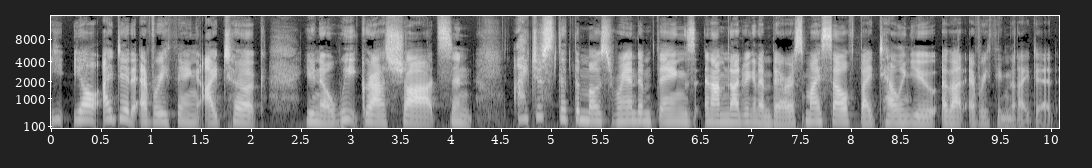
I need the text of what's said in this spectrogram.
Y- y'all, I did everything. I took, you know, wheatgrass shots and I just did the most random things. And I'm not even going to embarrass myself by telling you about everything that I did.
